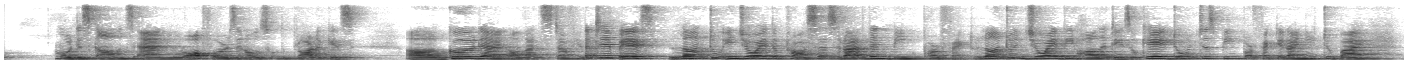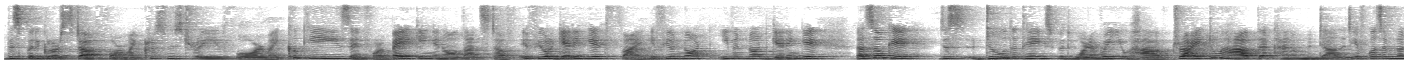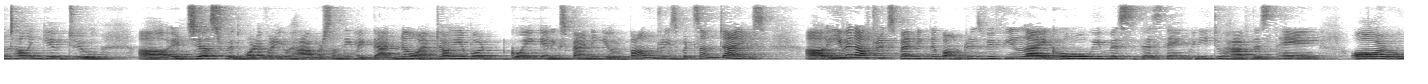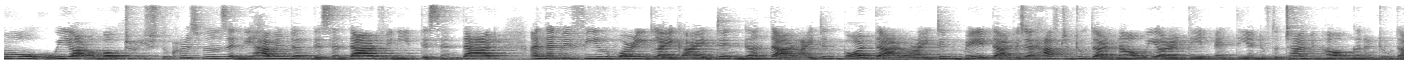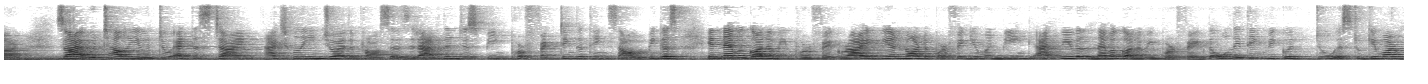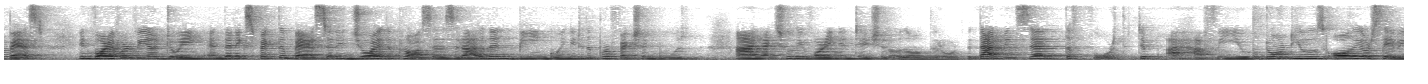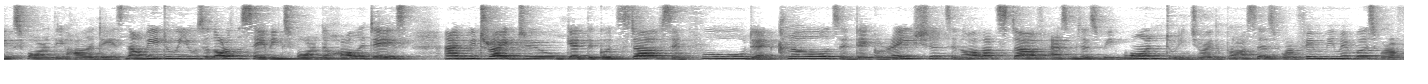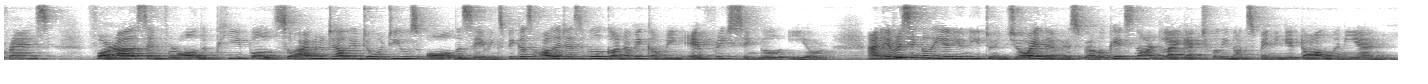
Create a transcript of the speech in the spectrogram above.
more discounts and more offers and also the product is uh, good and all that stuff. The tip is learn to enjoy the process rather than being perfect. Learn to enjoy the holidays, okay? Don't just being perfected. I need to buy this particular stuff for my Christmas tree, for my cookies and for baking and all that stuff. If you're getting it, fine. If you're not even not getting it, that's okay just do the things with whatever you have try to have that kind of mentality of course i'm not telling you to uh, adjust with whatever you have or something like that. No i'm talking about going and expanding your boundaries but sometimes uh, even after expanding the boundaries we feel like oh we missed this thing we need to have this thing or oh we are about to reach the christmas and we haven't done this and that we need this and that. And then we feel worried like i didn't done that i didn't bought that or i didn't made that which i have to do that. Now we are at the at the end of the time and how i'm gonna do that. So i would tell you to at this time actually enjoy the process rather than just being perfecting the things out because it never gonna be perfect right? We are not a perfect human being and we will never gonna be perfect. The only thing we could do is to give our best in whatever we are doing and then expect the best and enjoy the process rather than being going into the perfection mode and actually worrying and tension along the road. With that being said, the fourth tip I have for you, don't use all your savings for the holidays. Now we do use a lot of the savings for the holidays and we try to get the good stuffs and food and clothes and decorations and all that stuff as much as we want to enjoy the process for our family members, for our friends, for us and for all the people. So i'm going to tell you don't use all the savings because holidays will gonna be coming every single year. And every single year you need to enjoy them as well okay? It's not like actually not spending at all money and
